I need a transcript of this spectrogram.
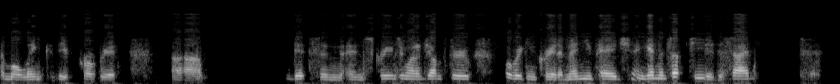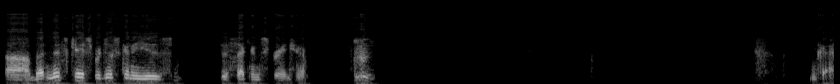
and we'll link the appropriate uh, bits and, and, screens we want to jump through, or we can create a menu page. Again, it's up to you to decide. Uh, but in this case, we're just going to use the second screen here. okay,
